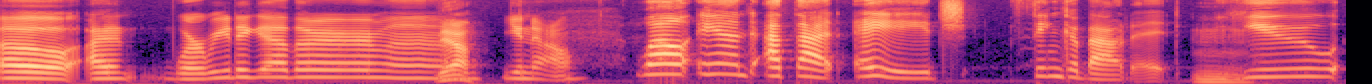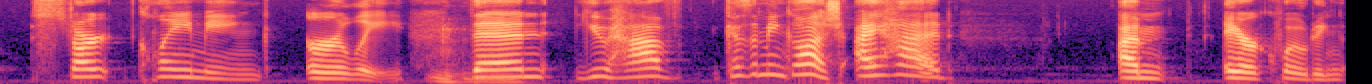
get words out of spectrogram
oh, I were we together? Uh, Yeah. you know. Well, and at that age, think about it. Mm. You start claiming early. Mhm. Then you have, because I mean, gosh, I had, I'm air quoting,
